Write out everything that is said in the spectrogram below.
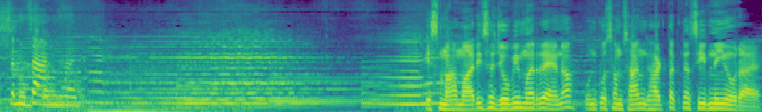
शमशान घाट इस महामारी से जो भी मर रहे हैं ना उनको शमशान घाट तक नसीब नहीं हो रहा है।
